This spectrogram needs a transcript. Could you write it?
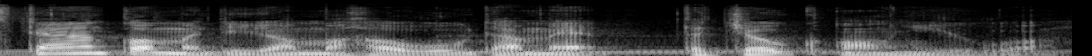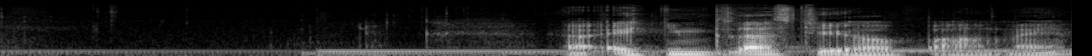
stand comedy တော့မဟုတ်ဘူးဒါပေမဲ့ the joke on you ပေါ့ 18 plus တွေရောပါမယ်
